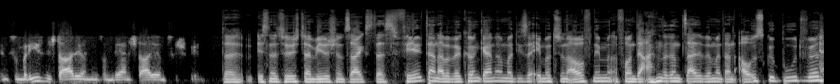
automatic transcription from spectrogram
in so einem Riesenstadion, in so einem leeren Stadion zu spielen. Da ist natürlich dann, wie du schon sagst, das fehlt dann, aber wir können gerne mal diese Emotion aufnehmen von der anderen Seite, wenn man dann ausgebuht wird.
